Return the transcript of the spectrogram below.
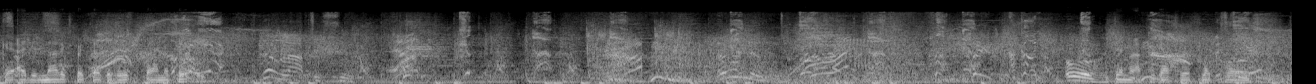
Okay, I did not expect that to hit, but I'm okay. Don't laugh too soon. Oh, Oh, damn it, I forgot to reflect twice.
